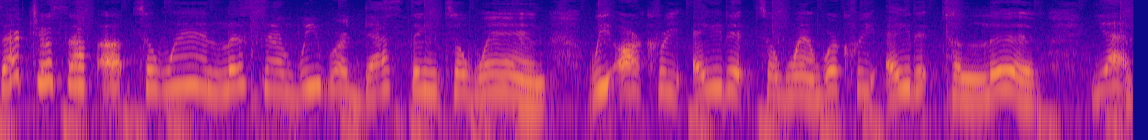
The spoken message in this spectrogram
Set yourself up to win. Listen, we were destined to win. We are created to win. We're created to live. Yes,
